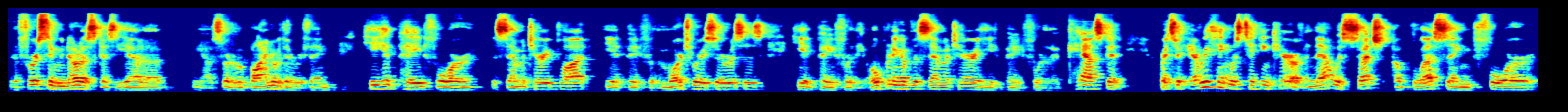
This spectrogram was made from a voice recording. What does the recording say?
the first thing we noticed because he had a you know, sort of a binder with everything. He had paid for the cemetery plot. He had paid for the mortuary services. He had paid for the opening of the cemetery. He had paid for the casket, right? So everything was taken care of. And that was such a blessing for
